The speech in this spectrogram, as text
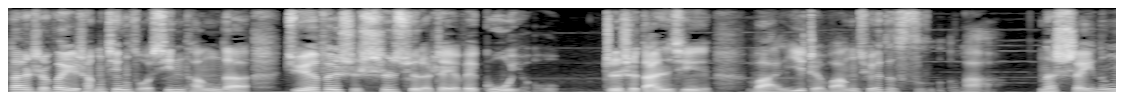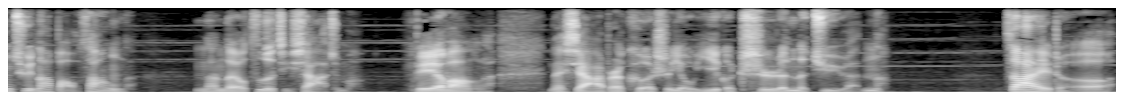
但是魏长青所心疼的绝非是失去了这位故友，只是担心万一这王瘸子死了，那谁能去拿宝藏呢？难道要自己下去吗？别忘了，那下边可是有一个吃人的巨猿呢。再者，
